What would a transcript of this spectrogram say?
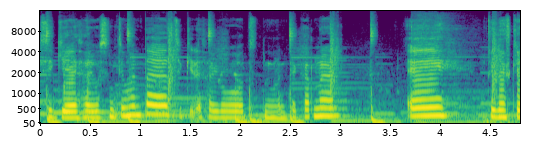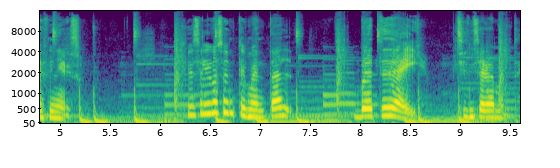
Si quieres algo sentimental, si quieres algo totalmente carnal, eh, tienes que definir eso. Si es algo sentimental, vete de ahí, sinceramente.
